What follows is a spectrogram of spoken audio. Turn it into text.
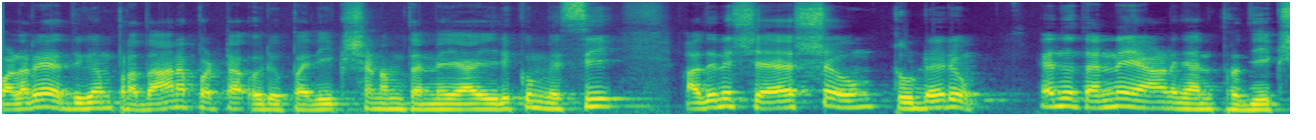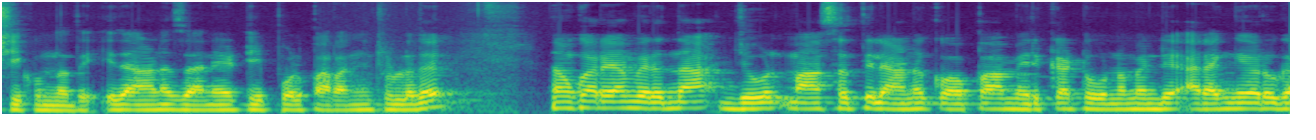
വളരെയധികം പ്രധാനപ്പെട്ട ഒരു പരീക്ഷണം തന്നെയായിരിക്കും മെസ്സി. അതിനുശേഷവും തുടരും എന്ന് തന്നെയാണ് ഞാൻ പ്രതീക്ഷിക്കുന്നത്. ഇതാണ് സനേട്ടി ഇപ്പോൾ പറഞ്ഞിട്ടുള്ളത്. നമുക്കറിയാം വരുന്ന ജൂൺ മാസത്തിലാണ് കോപ്പ അമേരിക്ക ടൂർണമെന്റ് അരങ്ങേറുക.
